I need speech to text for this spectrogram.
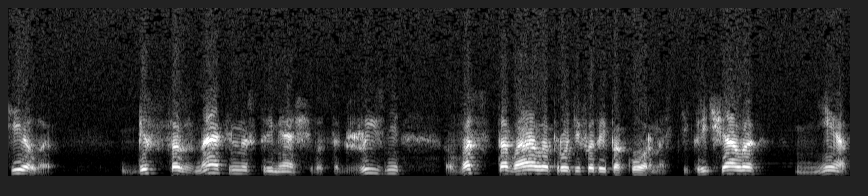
тела, бессознательно стремящегося к жизни — восставала против этой покорности, кричала «нет».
